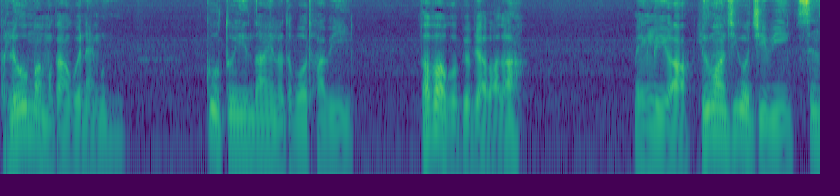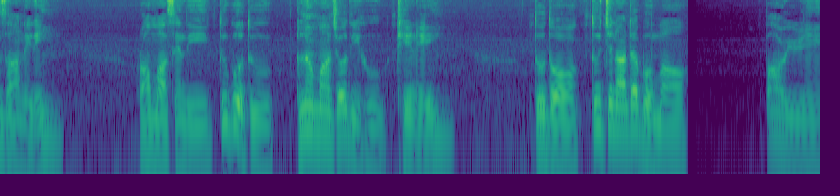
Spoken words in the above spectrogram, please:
ဘလို့မှမကာကွယ်နိုင်ဘူးကုသွေးရင်သားရင်လို့သဘောထားပြီးဘဘောက်ကိုပြောပြပါလားမင်းကလေးကလူမကြီးကိုကြည့်ပြီးစဉ်းစားနေသည်ရောင်မစင်သည်သူ့ကိုယ်သူအလွန်မကြောသည်ဟုထင်နေသို့တော့သူကျနာတတ်ပုံမှာပါရီရင်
